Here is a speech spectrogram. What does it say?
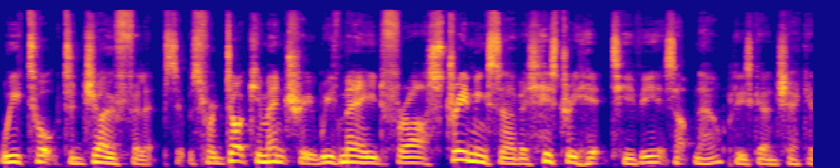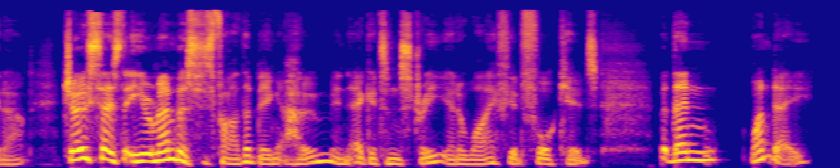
we talked to Joe Phillips. It was for a documentary we've made for our streaming service, History Hit TV. It's up now. Please go and check it out. Joe says that he remembers his father being at home in Egerton Street. He had a wife, he had four kids. But then one day,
